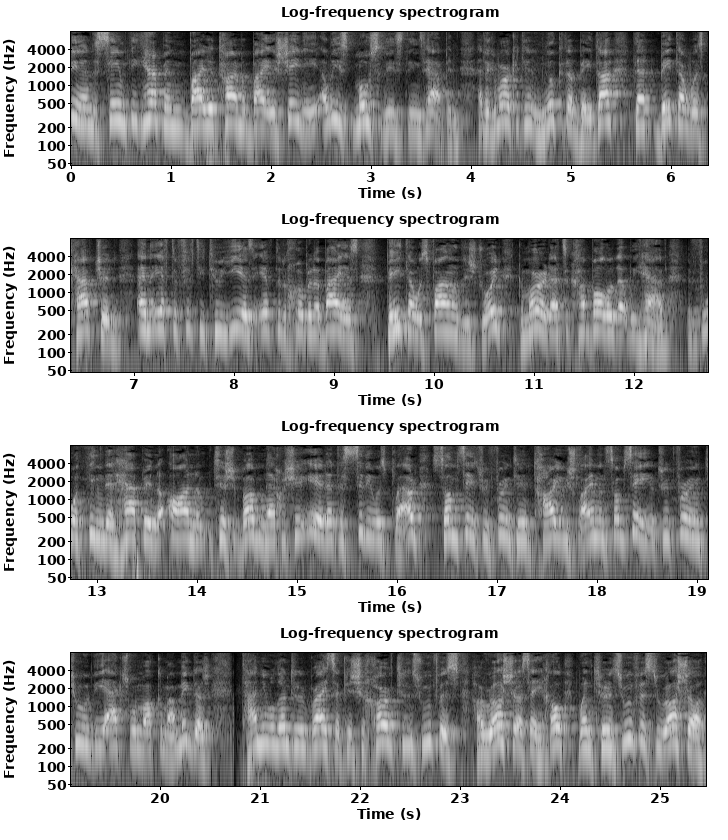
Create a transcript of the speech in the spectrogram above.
And the same thing happened by the time of Bayis Sheni. At least most of these things happened. And the Gemara continues, Nukta Beta, that Beta was captured, and after 52 years, after the Churban Abayas, Beta was finally destroyed. Gemara, that's a Kabbalah that we have. The fourth thing that happened on Tisha B'Av, that the city was plowed. Some say it's referring to entire Yerushalayim, and some say it's referring to the actual Makam HaMikdash. Tanya will learn to the Brisa, Kishachar Turnus Rufus, Harasha Seichel, when Turnus Rufus to Russia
